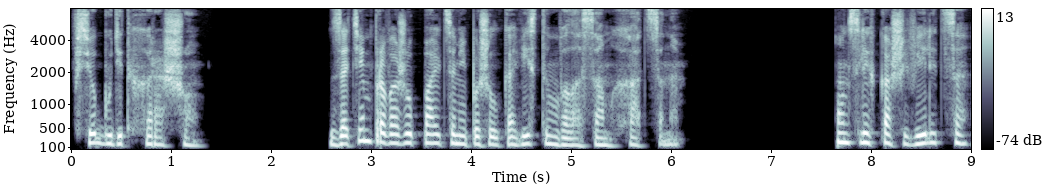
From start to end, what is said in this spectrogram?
все будет хорошо. Затем провожу пальцами по шелковистым волосам Хадсона. Он слегка шевелится,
